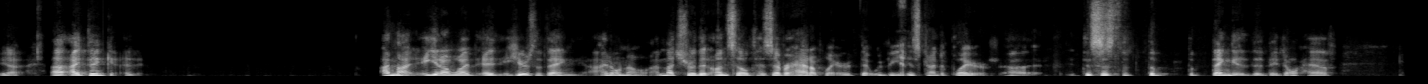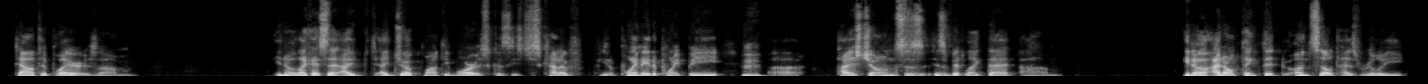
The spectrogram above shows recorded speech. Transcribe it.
Yeah, uh, I think uh, I'm not, you know what? Uh, here's the thing. I don't know. I'm not sure that Unseld has ever had a player that would be his kind of player. Uh, this is the, the, the thing is that they don't have talented players. Um, you know, like I said, I I joked Monte Morris because he's just kind of you know point A to point B. Mm-hmm. Uh, Tyus Jones is is a bit like that. Um, you know, I don't think that Unseld has really.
